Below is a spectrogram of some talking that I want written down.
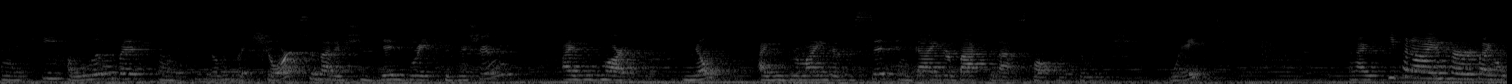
I'm gonna keep a little bit, I'm gonna keep it a little bit short so that if she did break position, I would mark, nope. I would remind her to sit and guide her back to that spot with the leash. Wait. And I keep an eye on her as I open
